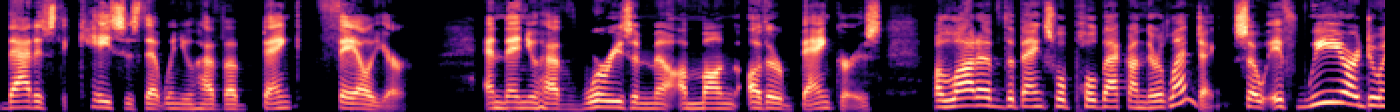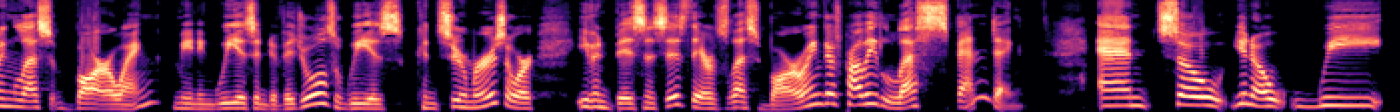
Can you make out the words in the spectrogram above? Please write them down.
that is the case is that when you have a bank failure, and then you have worries am- among other bankers, a lot of the banks will pull back on their lending. So if we are doing less borrowing, meaning we as individuals, we as consumers, or even businesses, there's less borrowing, there's probably less spending. And so, you know, we,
